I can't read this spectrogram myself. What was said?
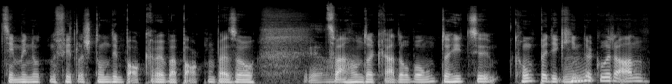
10 Minuten, Viertelstunde im Backröber backen bei so ja. 200 Grad Ober-Unterhitze. Kommt bei den Kindern mhm. gut an.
